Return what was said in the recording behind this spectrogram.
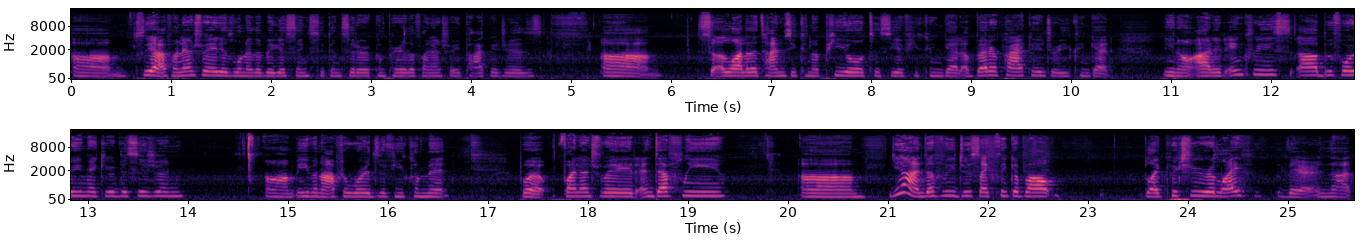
Um, so yeah, financial aid is one of the biggest things to consider. Compare the financial aid packages. Um, so a lot of the times you can appeal to see if you can get a better package or you can get, you know, added increase uh, before you make your decision. Um, even afterwards if you commit. But financial aid and definitely, um, yeah, and definitely just like think about, like picture your life there in that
